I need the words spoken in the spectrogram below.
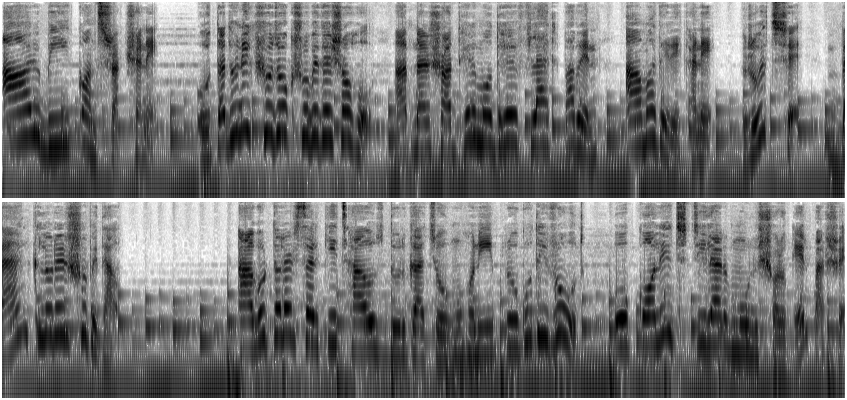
আর বি কনস্ট্রাকশনে অত্যাধুনিক সুযোগ সুবিধে সহ আপনার সাধ্যের মধ্যে ফ্ল্যাট পাবেন আমাদের এখানে। রয়েছে ব্যাংক লোনের সুবিধাও। আগরতলার circuit house, Durga Chowmuhani, Pragati road ও কলেজ টিলার মূল সড়কের পাশে।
